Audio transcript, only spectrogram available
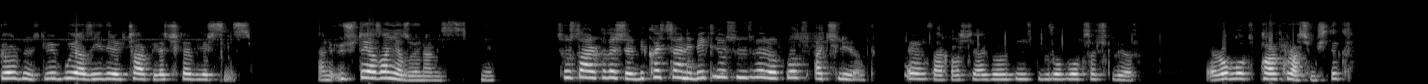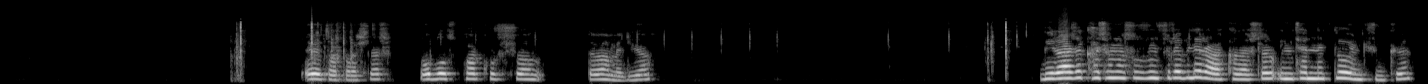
gördüğünüz gibi bu yazıyı direkt çarpıyla çıkabilirsiniz. Yani üstte yazan yazı önemli. Sonra arkadaşlar birkaç saniye bekliyorsunuz ve Roblox açılıyor. Evet arkadaşlar gördüğünüz gibi Roblox açılıyor. E, Roblox parkur açmıştık. Evet arkadaşlar. Roblox parkur şu an devam ediyor. Birazcık açılması uzun sürebilir arkadaşlar. İnternetli oyun çünkü.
